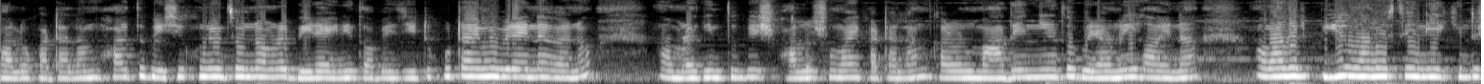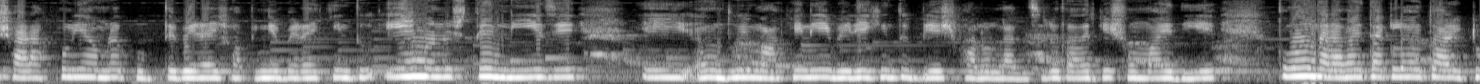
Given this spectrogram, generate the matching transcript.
ভালো কাটালাম। হয়তো বেশিক্ষণের জন্য আমরা বেরাইনি তবে যেটুকু টাইমে বেরাই না কেন, আমরা কিন্তু বেশ ভালো সময় কাটালাম। কারণ মাদের নিয়ে তো বেরানোই হয় না। আমাদের প্রিয় মানুষদের নিয়ে কিন্তু সারাক্ষণই আমরা ঘুরতে বেরাই শপিংয়ে বেরাই কিন্তু এই মানুষদের নিয়ে যে এই দুই মাকে নিয়ে বেরিয়ে কিন্তু বেশ ভালো লাগছিল তাদেরকে সময় দিয়ে। তোমার দাদাভাই থাকলে হয়তো আর একটু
